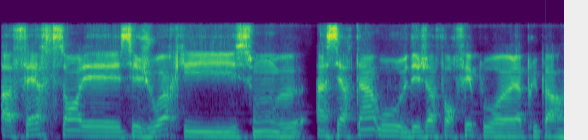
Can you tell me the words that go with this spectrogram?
à faire sans ces joueurs qui sont euh, incertains ou euh, déjà forfaits pour euh, la plupart.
